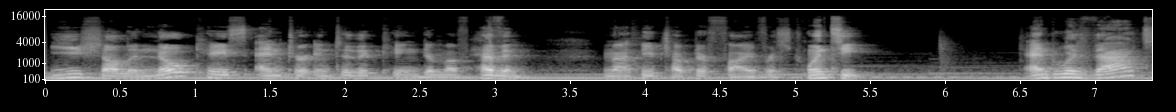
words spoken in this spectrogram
ye shall in no case enter into the kingdom of heaven. Matthew chapter 5 verse 20. And with that,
